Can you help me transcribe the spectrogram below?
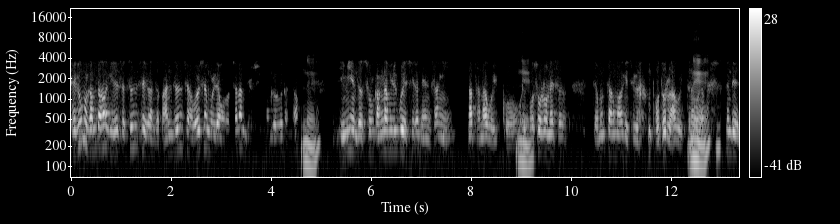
세금을 감당하기 위해서 전세가 이제 반전세나 월세 물량으로 전환될 수 있는 거거든요. 네, 이미 이제 서울 강남 일부에서 이런 현상이 나타나고 있고 우리 네. 보수 언론에서 대문짝막하게 지금 보도를 하고 있더라고요. 네, 그런데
